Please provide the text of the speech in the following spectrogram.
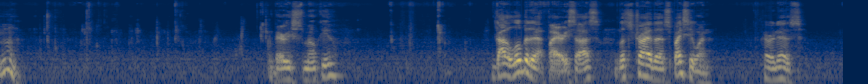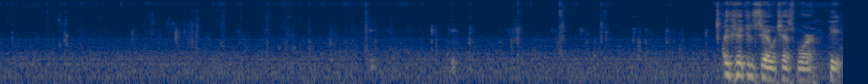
Mmm. Very smoky. Got a little bit of that fiery sauce. Let's try the spicy one. Here it is. A chicken sandwich has more heat.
